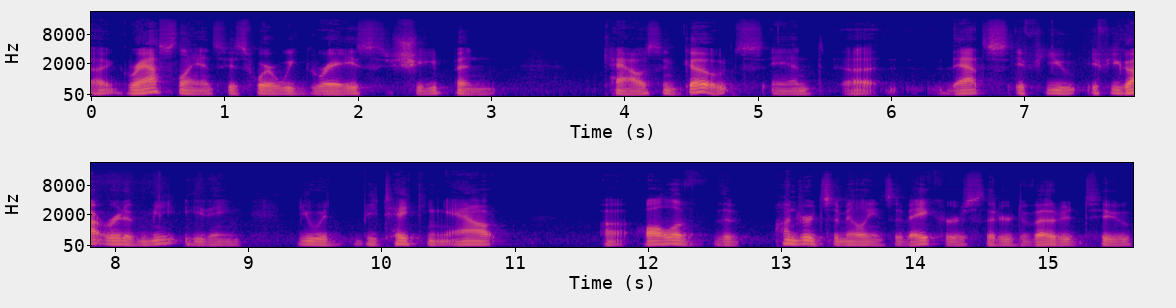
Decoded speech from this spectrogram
uh, grasslands is where we graze sheep and cows and goats. And uh, that's if you if you got rid of meat eating, you would be taking out uh, all of the hundreds of millions of acres that are devoted to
